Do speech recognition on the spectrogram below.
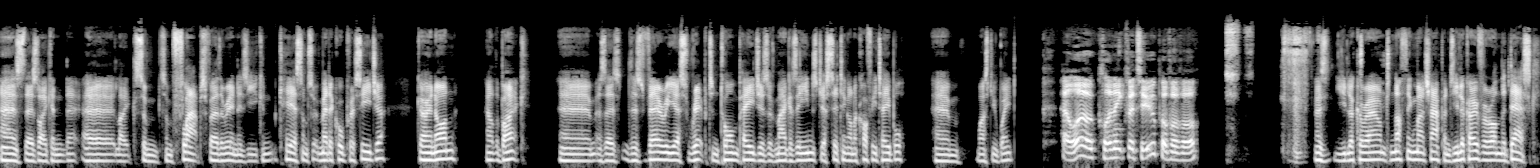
as there's like an uh, like some some flaps further in, as you can hear some sort of medical procedure going on out the back. Um, as there's there's various ripped and torn pages of magazines just sitting on a coffee table. Um, whilst you wait. Hello, clinic for two, por favor. As you look around, nothing much happens. You look over on the desk.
